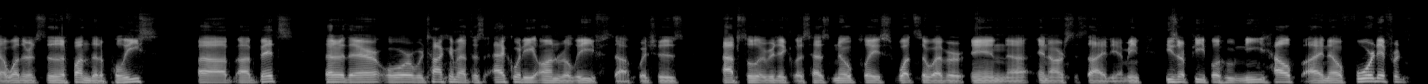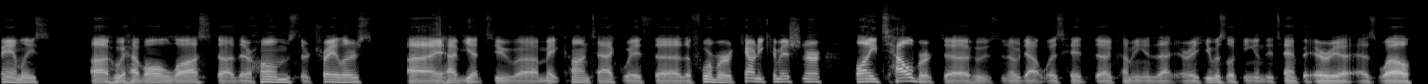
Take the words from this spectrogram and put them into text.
uh, whether it's the fund to the police uh, uh, bits that are there, or we're talking about this equity on relief stuff, which is absolutely ridiculous, has no place whatsoever in uh, in our society. I mean, these are people who need help. I know four different families uh, who have all lost uh, their homes, their trailers. I have yet to make contact with the former county commissioner Lonnie Talbert, uh, who's no doubt was hit uh, coming into that area. He was looking in the Tampa area as well,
